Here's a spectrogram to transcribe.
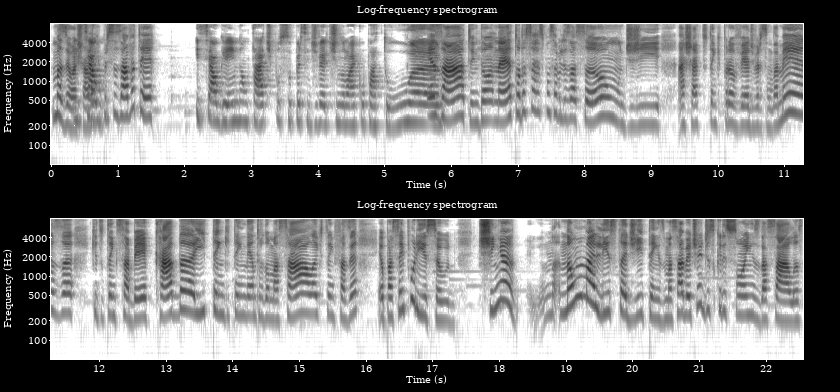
mas eu achava é que precisava ter. E se alguém não tá, tipo, super se divertindo, não é culpa tua. Exato, então, né, toda essa responsabilização de achar que tu tem que prover a diversão da mesa, que tu tem que saber cada item que tem dentro de uma sala, que tu tem que fazer. Eu passei por isso, eu tinha, não uma lista de itens, mas sabe, eu tinha descrições das salas,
